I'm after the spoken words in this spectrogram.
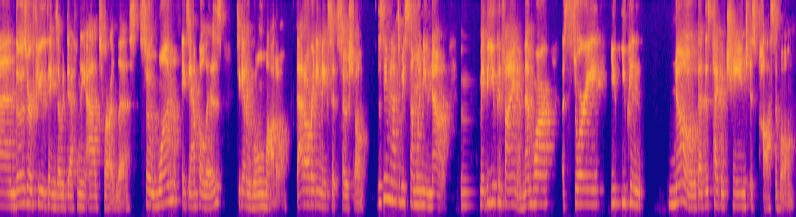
And those are a few things I would definitely add to our list. So, one example is to get a role model. That already makes it social. It doesn't even have to be someone you know. But maybe you can find a memoir, a story. You, you can know that this type of change is possible.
